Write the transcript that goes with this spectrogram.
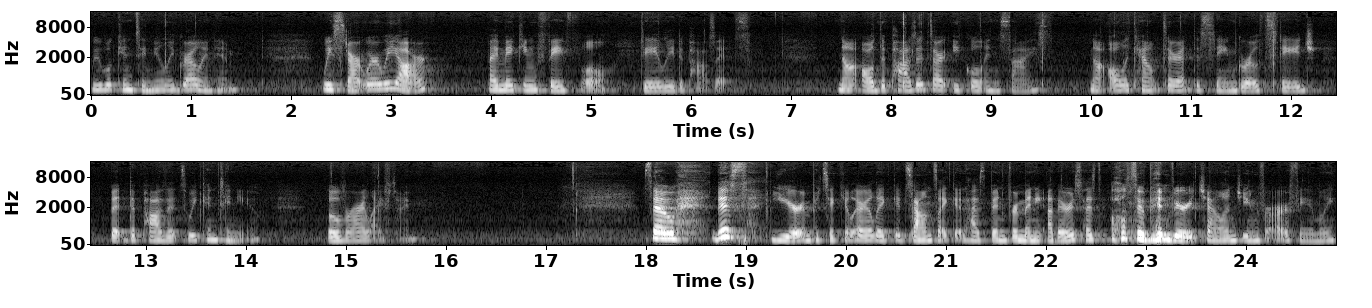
we will continually grow in Him. We start where we are by making faithful daily deposits. Not all deposits are equal in size, not all accounts are at the same growth stage, but deposits we continue over our lifetime. So, this year in particular, like it sounds like it has been for many others, has also been very challenging for our family.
